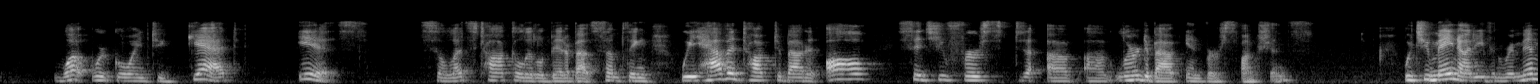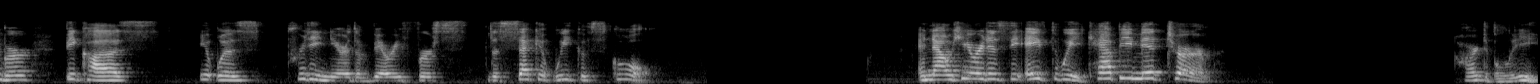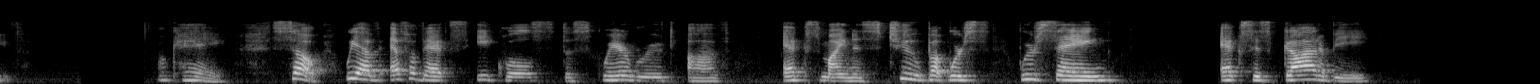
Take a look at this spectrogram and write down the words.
what we're going to get is so let's talk a little bit about something we haven't talked about at all since you first uh, uh, learned about inverse functions, which you may not even remember because it was pretty near the very first, the second week of school. And now here it is the eighth week. Happy midterm. Hard to believe. Okay, so we have f of x equals the square root of x minus 2, but we're, we're saying x has got to be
